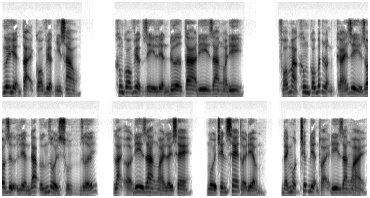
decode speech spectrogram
ngươi hiện tại có việc như sao? Không có việc gì liền đưa ta đi ra ngoài đi. Phó mạc không có bất luận cái gì do dự liền đáp ứng rồi xuống dưới, lại ở đi ra ngoài lấy xe, ngồi trên xe thời điểm, đánh một chiếc điện thoại đi ra ngoài.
